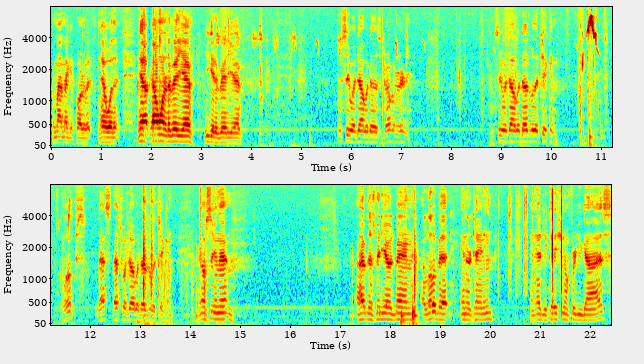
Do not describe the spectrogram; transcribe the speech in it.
We might make it part of it. Hell with it. Yep, y'all wanted a video. You get a video. Let's see what Jabba does. Drop it. Let's see what Jabba does with a chicken. Whoops. That's that's what Jabba does with a chicken. Y'all seeing that? I hope this video has been a little bit entertaining and educational for you guys.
